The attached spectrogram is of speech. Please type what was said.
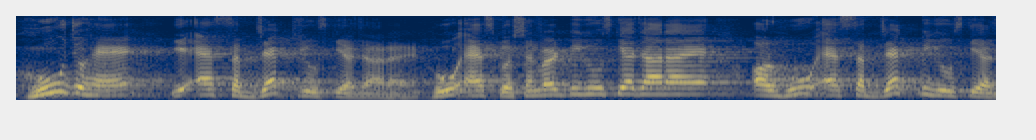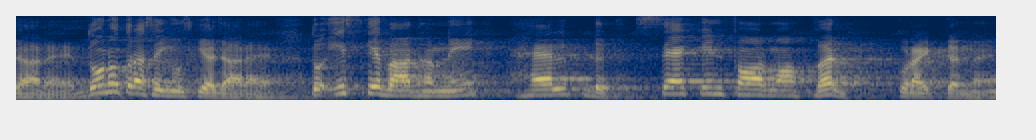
हु जो है ये एज सब्जेक्ट यूज़ किया जा रहा है। हु एज क्वेश्चन वर्ड भी यूज़ किया जा रहा है और हु एज सब्जेक्ट भी यूज़ किया जा रहा है। दोनों तरह से यूज़ किया जा रहा है। तो इसके बाद हमने helped second form of verb को राइट करना है।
